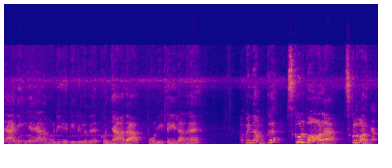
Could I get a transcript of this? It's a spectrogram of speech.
ഞാൻ ഇങ്ങനെയാണ് മുടി കെട്ടിയിട്ടുള്ളത്. കുഞ്ഞാവതാ പോണിട്ടയിലാണ് അപ്പോൾ ഇനി നമുക്ക് സ്കൂൾ പോകാനുള്ള സ്കൂൾ പോകാം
